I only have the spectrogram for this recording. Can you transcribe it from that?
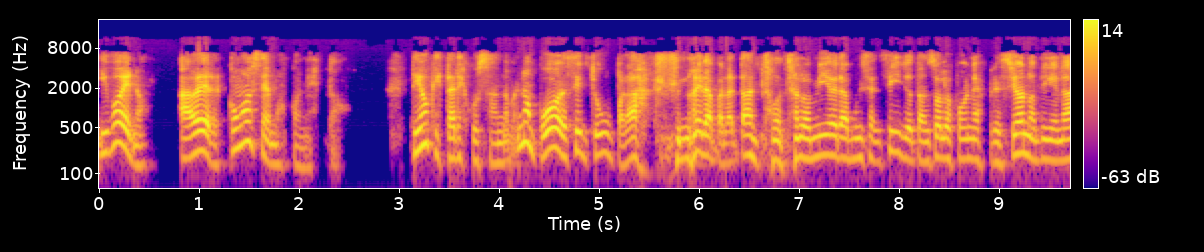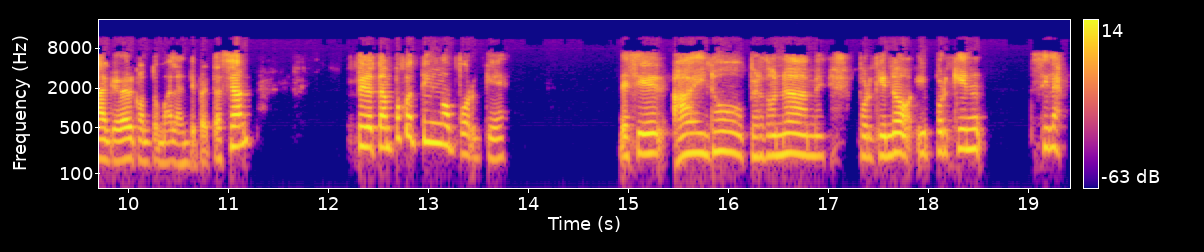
y bueno, a ver, ¿cómo hacemos con esto? Tengo que estar excusándome. No puedo decir, chu, pará, no era para tanto. lo mío era muy sencillo, tan solo fue una expresión, no tiene nada que ver con tu mala interpretación. Pero tampoco tengo por qué decir, ay, no, perdóname, porque no, y porque si la,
